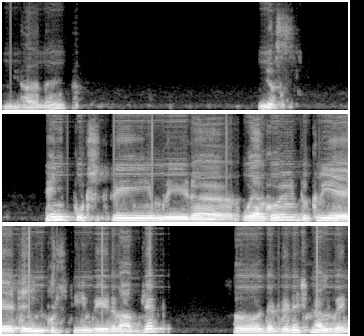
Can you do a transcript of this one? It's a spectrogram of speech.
let me highlight, yes, input stream reader. We are going to create an input stream reader object. So the traditional way,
